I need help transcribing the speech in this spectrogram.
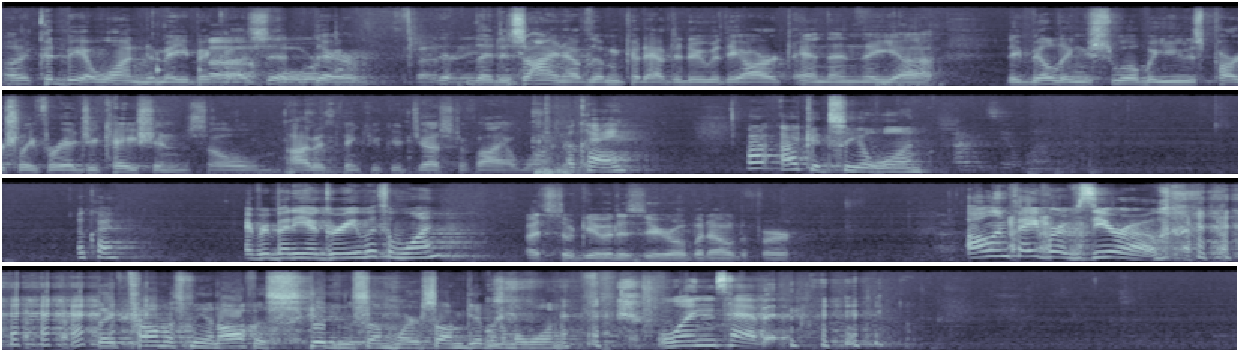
Well, it could be a one to me because Uh, they're, the design of them could have to do with the art, and then the, uh, the buildings will be used partially for education, so I would think you could justify a one. Okay. I, I could see a one. I would see a one. Okay. Everybody agree with a one? I'd still give it a zero, but I'll defer. All in favor of zero? They promised me an office hidden somewhere, so I'm giving them a one. Ones have it.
